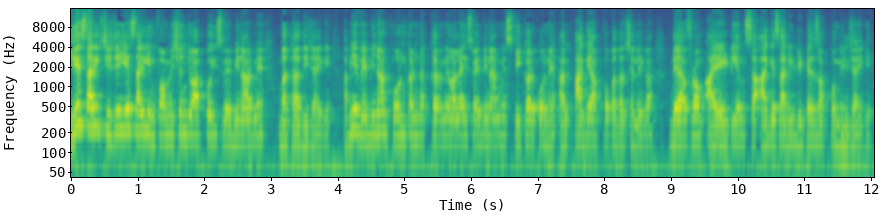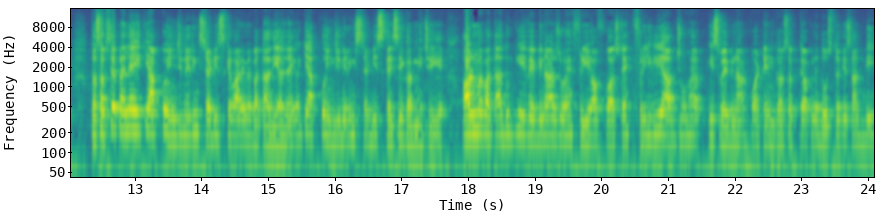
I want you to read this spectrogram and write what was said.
ये सारी चीज़ें, ये सारी इंफॉर्मेशन जो आपको इस वेबिनार में बता दी जाएगी। अब ये वेबिनार कौन कंडक्ट करने वाला है? इस वेबिनार में स्पीकर कौन है? अब आगे आपको पता चलेगा दे आर फ्रॉम आई आगे सारी डिटेल्स आपको मिल जाएगी। तो सबसे पहले है कि आपको इंजीनियरिंग स्टडीज़ के बारे में बता दिया जाएगा कि आपको इंजीनियरिंग स्टडीज़ कैसे करनी चाहिए। और मैं बता दूँ कि ये वेबिनार जो है फ्री ऑफ़ कॉस्ट है। फ्रीली आप जो है इस वेबिनार को अटेंड कर सकते हो, अपने दोस्तों के साथ भी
